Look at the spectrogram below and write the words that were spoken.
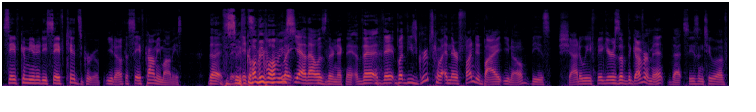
safe community safe kids group. You know the safe commie mommies. The Safe commie mommies. like, yeah, that was their nickname. They, they, but these groups come and they're funded by you know these shadowy figures of the government that season two of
